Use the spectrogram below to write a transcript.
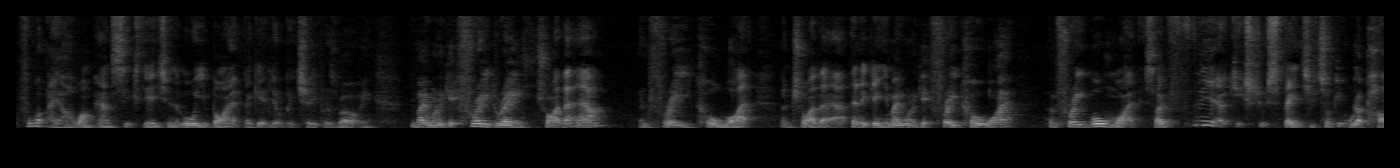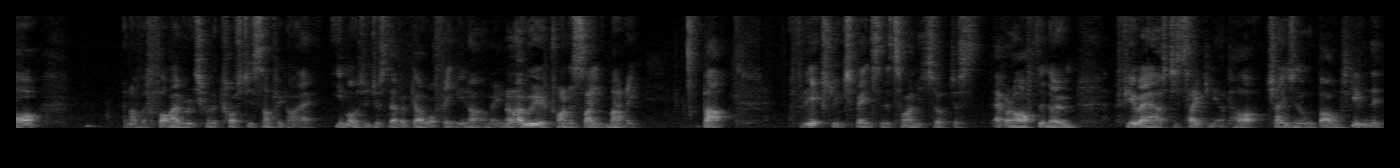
for what they are £1.60 each and the more you buy it they get a little bit cheaper as well you may want to get free green try that out and free cool white and try that out. Then again, you may want to get free cool white and free warm white. So yeah, it gets expensive. You took it all apart, another fiver it's going to cost you something like that. You might as well just have a go, I think, you know what I mean? I know we're trying to save money, but for the extra expense and the time it took, just have an afternoon, a few hours just taking it apart, changing all the bulbs, giving the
